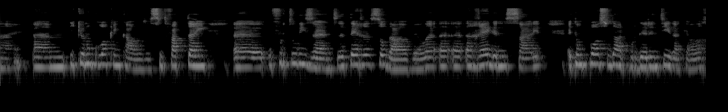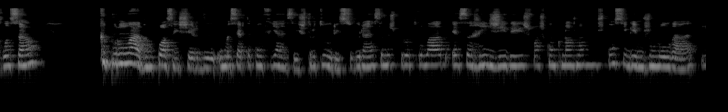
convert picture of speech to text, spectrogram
é? um, e que eu não coloco em causa se de facto tem uh, o fertilizante, a terra saudável, a, a, a, rega necessária, então posso dar por garantida aquela relação que por um lado me possa encher de uma certa confiança e estrutura e segurança, mas por outro lado essa rigidez faz com que nós não nos conseguimos moldar uhum.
